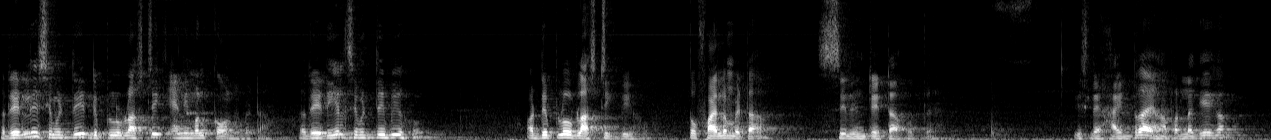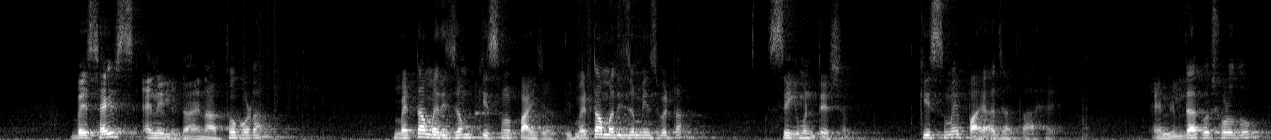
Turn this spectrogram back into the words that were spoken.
radial symmetry diploblastic animal कौन है बेटा? रेडियल सिमिट्री भी हो और डिप्लोब्लास्टिक भी हो। तो फाइलम बेटा सिलिंटेटा होते हैं। इसलिए हाइड्रा यहाँ पर लगेगा। Besides annelida and arthropoda metamerism किसमें पाई जाती? है मेटामरिज्म मीन्स बेटा सिगमेंटेशन किसमें पाया जाता है? एनिलिडा को छोड़ दो,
